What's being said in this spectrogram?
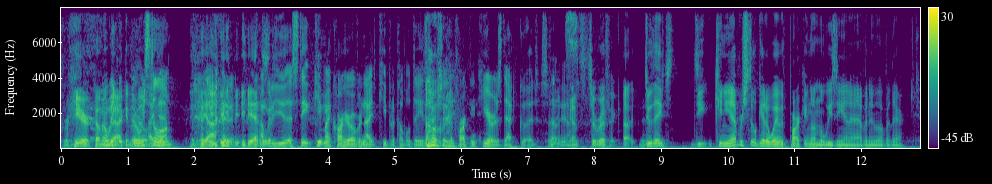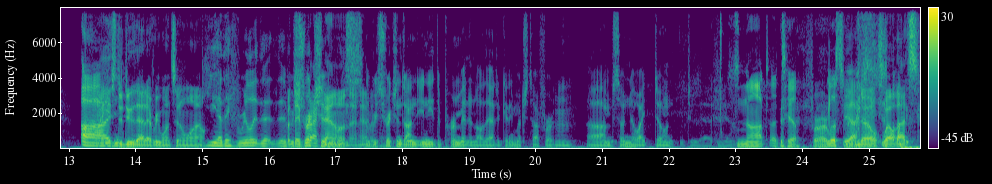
For here, coming we, back in. Are we still on? yeah, yes. I'm going to stay, keep my car here overnight. Keep it a couple of days. Actually, the parking here is that good. So yeah. that's terrific. Uh, do they? Do you, can you ever still get away with parking on Louisiana Avenue over there? Uh, I used to do that every once in a while. Yeah, they've really the, the but restrictions. down on that, the restrictions they? on you need the permit and all that are getting much tougher. Mm. Um, so no, I don't do that. Yeah. It's not a tip for our listeners. yeah. No, well, that's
